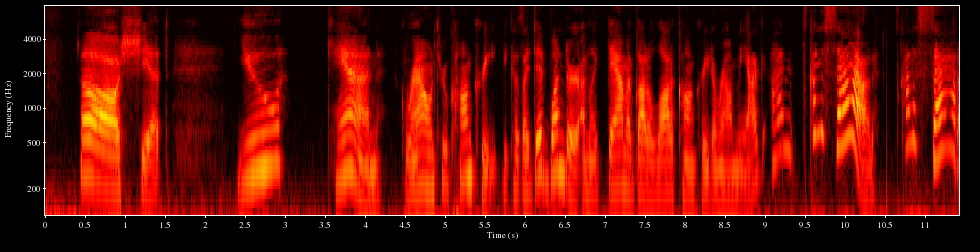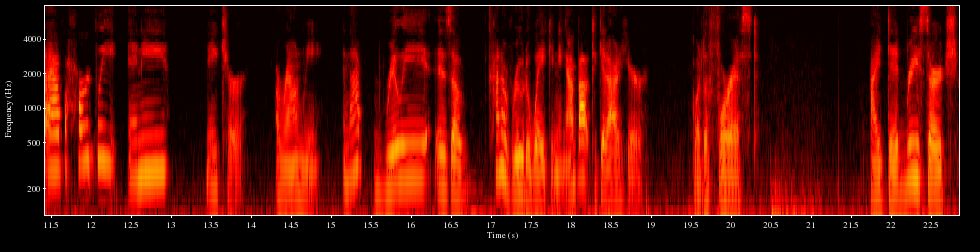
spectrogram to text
oh, shit. You can ground through concrete because I did wonder. I'm like, damn, I've got a lot of concrete around me. I, I'm, it's kind of sad. It's kind of sad. I have hardly any nature around me. And that really is a kind of rude awakening. I'm about to get out of here, go to the forest. I did research.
